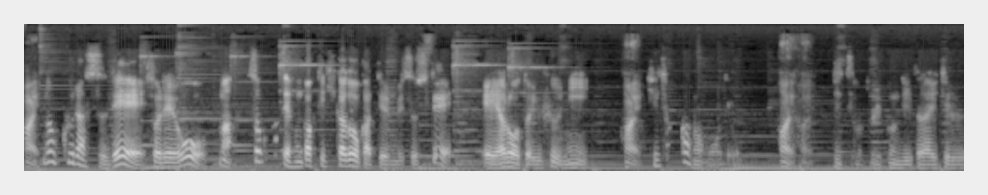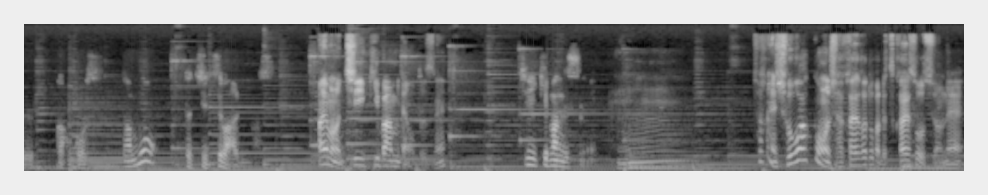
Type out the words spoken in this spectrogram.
はいのクラスで、それを、まあ、そこまで本格的かどうかっていうのを別として、えーやろうというふうに、はい。静岡の方で、はい。はい。実は取り組んでいただいている学校さんも、実はあります。あ、今の地域版みたいなことですね。地域版ですね。うーん。確かに小学校の社会科とかで使えそうですよね。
